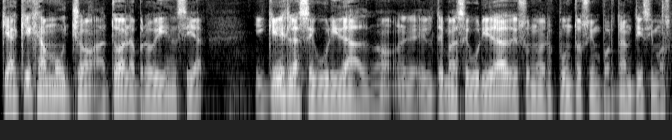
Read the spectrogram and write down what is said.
que aqueja mucho a toda la provincia, y que es la seguridad, ¿no? El tema de seguridad es uno de los puntos importantísimos.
